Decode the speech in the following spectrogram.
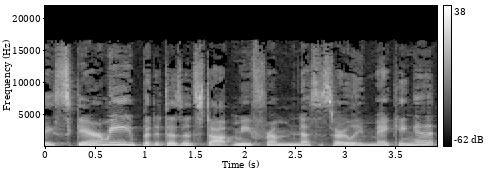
they scare me, but it doesn't stop me from necessarily making it.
